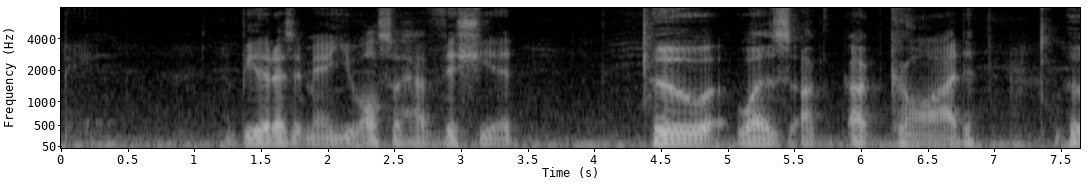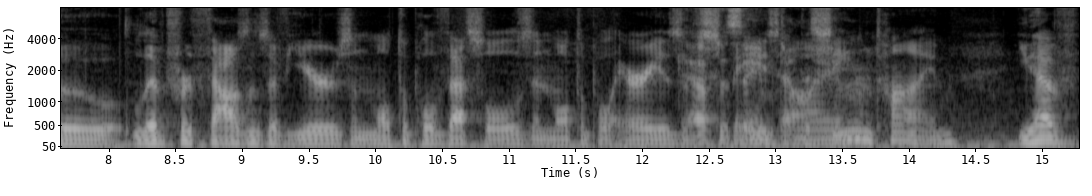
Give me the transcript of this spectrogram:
Bane. Be that as it may, you also have Vitiate, who was a, a god who lived for thousands of years in multiple vessels and multiple areas of At the space at the same time. You have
